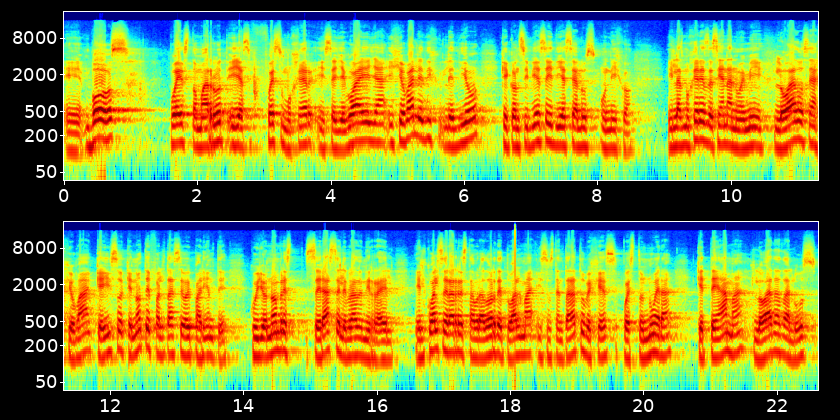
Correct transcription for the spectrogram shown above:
eh, vos pues tomó Ruth y ella fue su mujer y se llegó a ella y Jehová le, dijo, le dio que concibiese y diese a luz un hijo. Y las mujeres decían a Noemí, loado sea Jehová, que hizo que no te faltase hoy pariente, cuyo nombre será celebrado en Israel, el cual será restaurador de tu alma y sustentará tu vejez, pues tu nuera, que te ama, lo ha dado a luz,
